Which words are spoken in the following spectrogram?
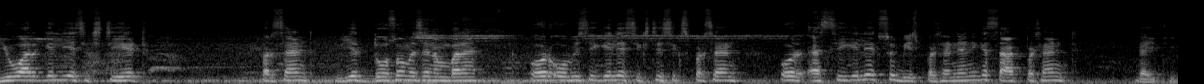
यू आर के लिए 68 परसेंट ये 200 में से नंबर हैं। और ओबीसी के लिए 66 परसेंट और एससी के लिए 120 परसेंट यानी कि 60 परसेंट गई थी।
